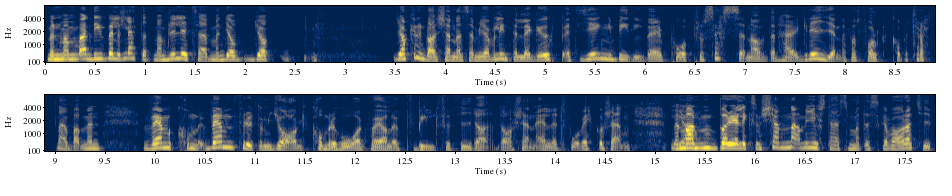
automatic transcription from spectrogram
Men man, det är väldigt lätt att man blir lite så här, men jag, jag, jag kan ibland känna så här, men jag vill inte lägga upp ett gäng bilder på processen av den här grejen, därför att folk kommer tröttna och bara, men vem, kommer, vem förutom jag kommer ihåg vad jag la upp för bild för fyra dagar sedan eller två veckor sedan? Men ja. man börjar liksom känna, men just det här som att det ska vara typ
